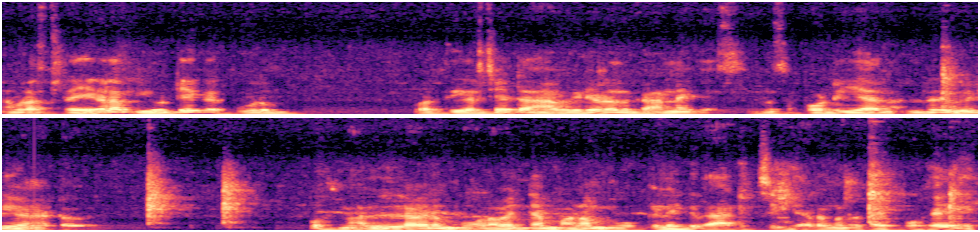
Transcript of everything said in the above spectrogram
നമ്മുടെ സ്ത്രീകളെ ബ്യൂട്ടിയൊക്കെ കൂടും. അപ്പോൾ തീർച്ചയായിട്ടും ആ വീഡിയോ ഒന്ന് കാണണേ ഗസ് ഒന്ന് സപ്പോർട്ട് ചെയ്യുക നല്ലൊരു വീഡിയോ ആണ് കേട്ടോ അത്. നല്ല ഒരു മുളവിന്റെ മണം മൂക്കിലേക്ക് ഇത് അടിച്ച് കയറുന്നുണ്ട് പുകയിലേ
